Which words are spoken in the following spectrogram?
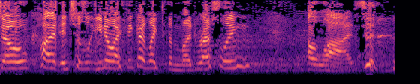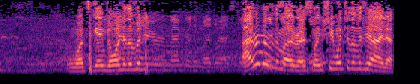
so cut and chiseled. You know, I think I liked the mud wrestling a lot. Once again, going to the I vagina. remember the mud wrestling. I remember the mud wrestling. She went to the vagina.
